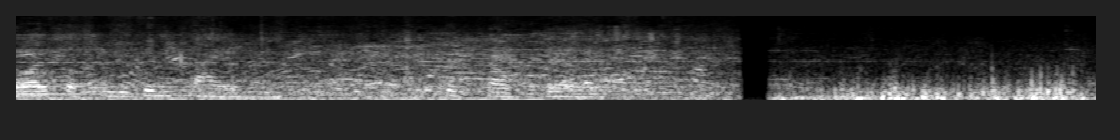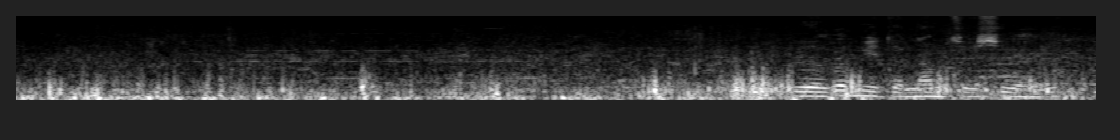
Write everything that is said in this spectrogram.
ร้อยกว่าปีขึ้นไปตึกเก่าแก่เรือก็มีแต่ลำสวยๆ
